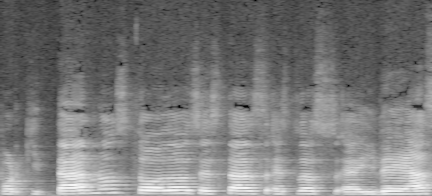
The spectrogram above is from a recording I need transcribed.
por quitarnos todas estas, estas eh, ideas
